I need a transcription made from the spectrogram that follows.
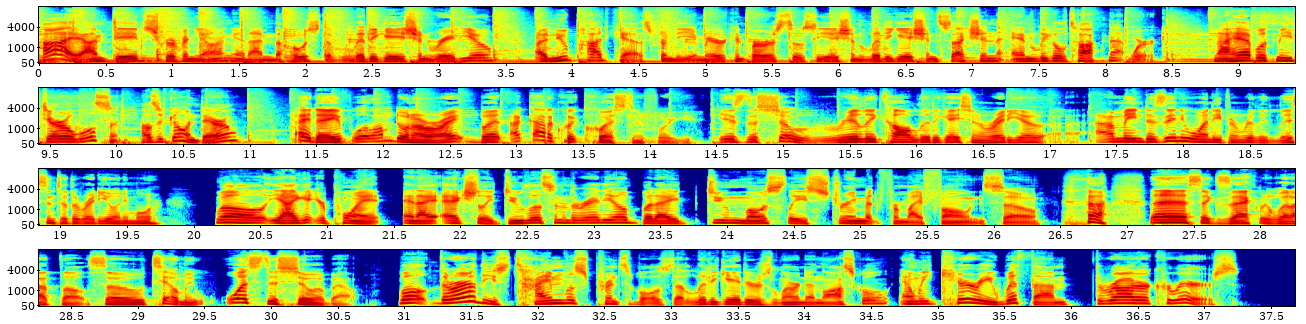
Hi, I'm Dave Scriven Young, and I'm the host of Litigation Radio, a new podcast from the American Bar Association Litigation Section and Legal Talk Network. And I have with me Darryl Wilson. How's it going, Darryl? Hey, Dave. Well, I'm doing all right, but I got a quick question for you. Is the show really called Litigation Radio? I mean, does anyone even really listen to the radio anymore? Well, yeah, I get your point, and I actually do listen to the radio, but I do mostly stream it from my phone, so. That's exactly what I thought. So tell me, what's this show about? Well, there are these timeless principles that litigators learn in law school, and we carry with them throughout our careers.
